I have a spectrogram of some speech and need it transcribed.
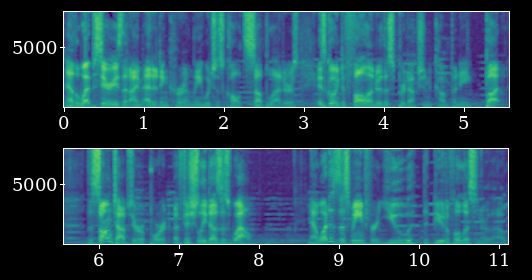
Now, the web series that I'm editing currently, which is called Subletters, is going to fall under this production company, but the Songtopsy Report officially does as well. Now, what does this mean for you, the beautiful listener, though?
